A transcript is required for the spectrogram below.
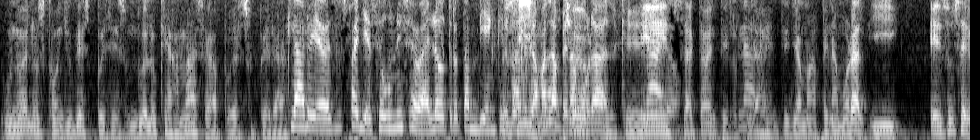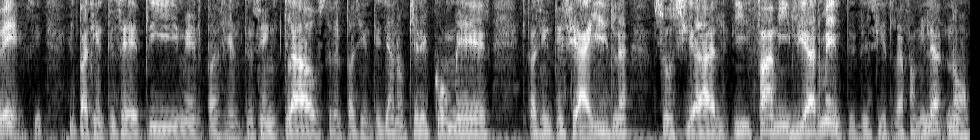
uno de los cónyuges, pues es un duelo que jamás se va a poder superar. Claro, y a veces fallece uno y se va el otro también. Que Es lo que pasa llaman la pena moral, que- Claro. Exactamente, lo claro. que la gente llama pena moral. Y eso se ve, ¿sí? El paciente se deprime, el paciente se enclaustra, el paciente ya no quiere comer, el paciente se aísla social y familiarmente. Es decir, la familia no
